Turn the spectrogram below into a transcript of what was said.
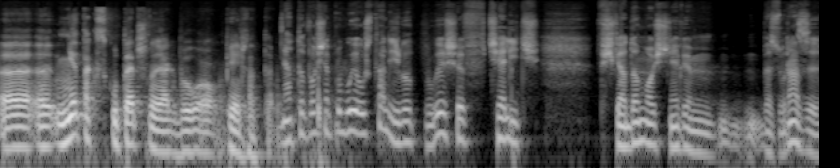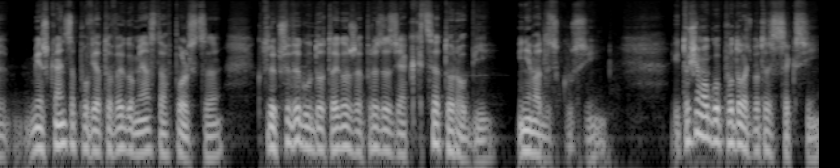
e, e, nie tak skuteczne, jak było 5 lat temu. Ja to właśnie próbuję ustalić, bo próbuję się wcielić w świadomość, nie wiem, bez urazy, mieszkańca powiatowego miasta w Polsce, który przywykł do tego, że prezes jak chce, to robi i nie ma dyskusji. I to się mogło podobać, bo to jest sexy.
